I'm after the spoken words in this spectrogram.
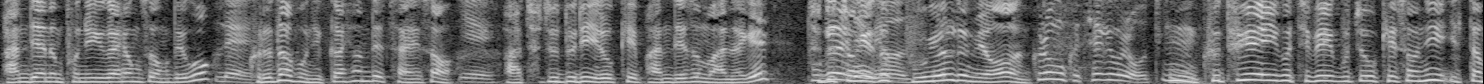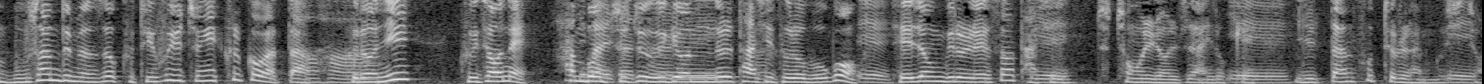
반대하는 분위기가 형성되고 네. 그러다 보니까 현대차에서 예. 아 주주들이 이렇게 반대해서 만약에 주주청에서 부결되면 그러면 그 책임을 어떻게? 음, 그 뒤에 이거 지배 구조 개선이 일단 무산되면서 그 뒤에 후유증이 클 것 같다. 아하. 그러니 그 전에 한번 주주 의견을 다시 아. 들어보고 예. 재정비를 내서 다시 예. 추총을 열자 이렇게 예. 일단 후퇴를 하는 것이죠. 예.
